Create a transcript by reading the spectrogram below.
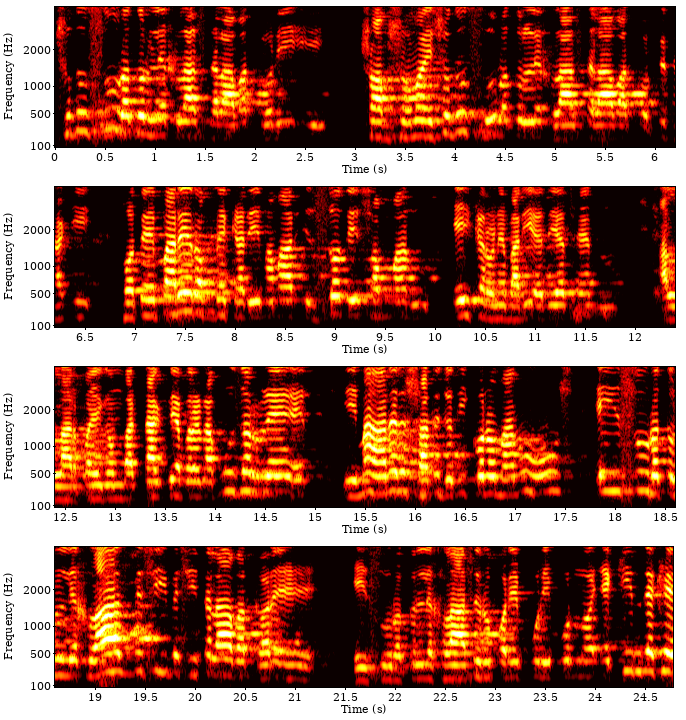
শুধু সূরাতুল ইখলাস করি। সব সময় শুধু সূরাতুল ইখলাস করতে থাকি। হতে পারে রব্বে কারীম আমার ইজ্জত সম্মান এই কারণে বাড়িয়ে দিয়েছেন। আল্লাহর পয়গম্বর ডাক দিয়ে বলেন, আবু রে ইমানের সাথে যদি কোনো মানুষ এই সূরাতুল বেশি বেশি তেলাওয়াত করে, এই সূরাতুল উপরে পরিপূর্ণ ইয়াকিন রেখে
